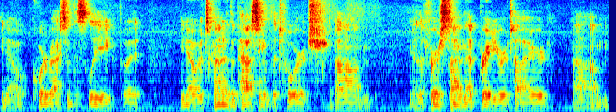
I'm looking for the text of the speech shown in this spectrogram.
you know, quarterbacks of this league. But, you know, it's kind of the passing of the torch. Um, you know, the first time that Brady retired, um,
